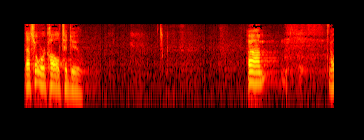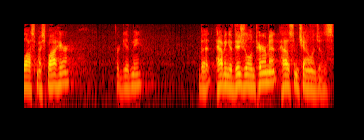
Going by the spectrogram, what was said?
That's what we're called to do. Um, I lost my spot here. Forgive me. But having a visual impairment has some challenges.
